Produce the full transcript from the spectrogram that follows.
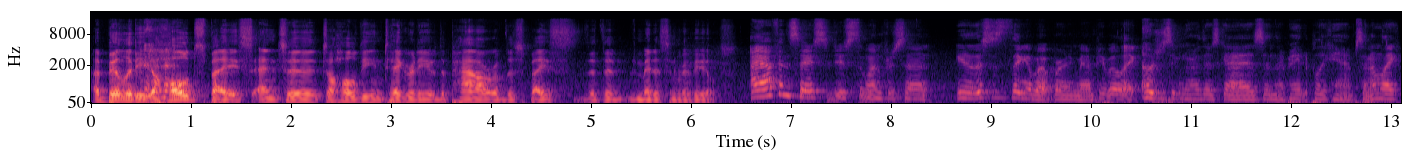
ability to hold space and to, to hold the integrity of the power of the space that the, the medicine reveals. I often say seduce the one percent. You know, this is the thing about Burning Man. People are like, "Oh, just ignore those guys, and they're paid to play camps." And I'm like,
